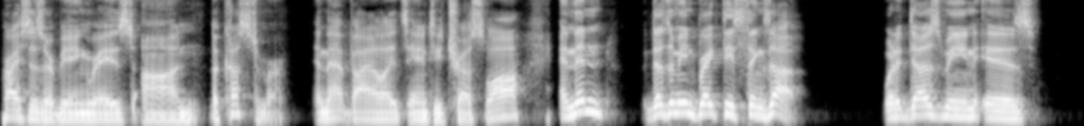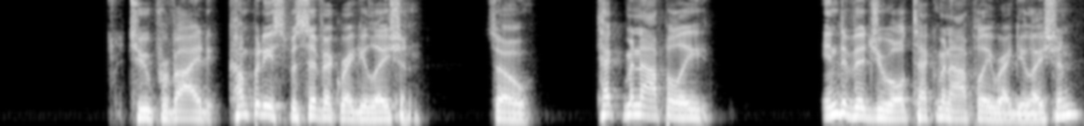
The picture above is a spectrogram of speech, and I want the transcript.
prices are being raised on the customer. And that violates antitrust law. And then it doesn't mean break these things up. What it does mean is to provide company specific regulation. So, tech monopoly, individual tech monopoly regulation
